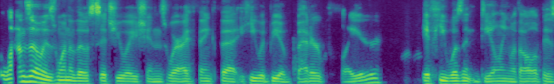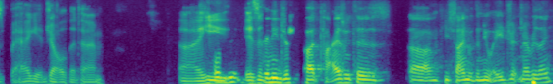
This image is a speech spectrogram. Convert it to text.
Lonzo is one of those situations where I think that he would be a better player if he wasn't dealing with all of his baggage all the time. Uh, he Well, isn't. Didn't he just cut ties with his? Um, he signed with a new agent and everything.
